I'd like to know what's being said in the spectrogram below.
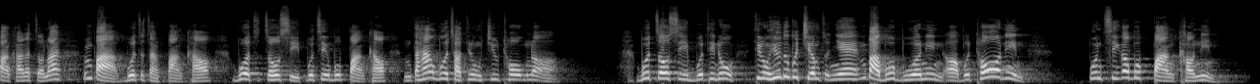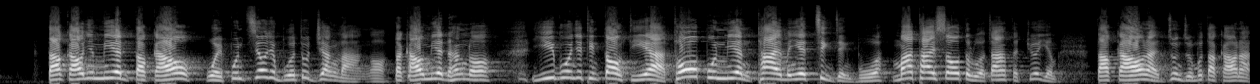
ปังเขาจนนั้นมันป่าบัวจะจังปังเขาบัวจะโจสีบัวเชียงบัวปังเขาแต่ห้างบัวชาวที่นุ่งจิ้วทงเนาะบัวโจสีบัวที่นุ่งที่นุ่งหิวตัวบัวเชียมจนเย่มันป่าบัวบัวนินอ๋อบัวโทนินปุ่นชิงก็บัวปังเขานินตาเกาเนี่ยเมียนตาเกาหวยปุ่นเจียวจะบัวตุ้จางหลังอ๋อตาเกาเมียนห้างเนาะยีบัวเนี่ยทิ้งตองเตียโทปุ่นเมียนไทยมันเนี่ยจริงจริงบัวมาไทยโซตลวดจ้างแต่ช่วยยิ่ม ตาเกาน่ะจุนจุนบุตาเกาน่ะ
